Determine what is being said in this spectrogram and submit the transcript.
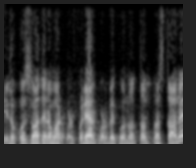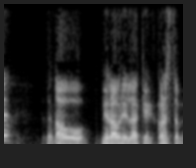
ಇದು ಭೂಸ್ವಾಧೀನ ಮಾಡ್ಕೊಂಡು ಪರಿಹಾರ ಕೊಡ್ಬೇಕು ಅನ್ನೋ ಪ್ರಸ್ತಾವನೆ ನಾವು ನೀರಾವರಿ ಇಲಾಖೆಗೆ ಕಳಿಸ್ತೇವೆ.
